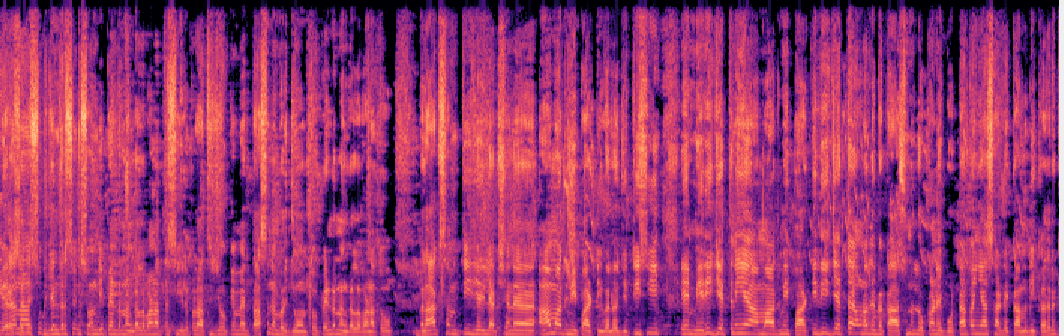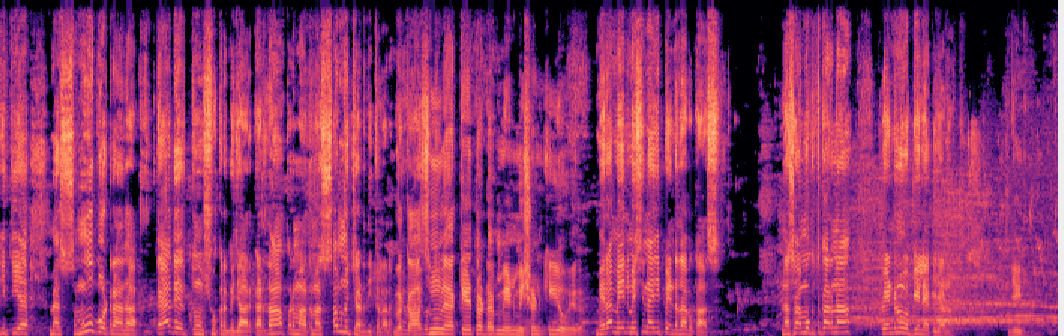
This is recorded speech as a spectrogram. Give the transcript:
ਮੇਰਾ ਨਾਮ ਸੁਖਜਿੰਦਰ ਸਿੰਘ ਸੋਂਦੀ ਪਿੰਡ ਨੰਗਲਵਾਣਾ ਤਹਿਸੀਲ ਪਲਾਥੀ ਜੋ ਕਿ ਮੈਂ 10 ਨੰਬਰ ਜ਼ੋਨ ਤੋਂ ਪਿੰਡ ਨੰਗਲਵਾਣਾ ਤੋਂ ਬਲਾਕ ਸੰਮਤੀ ਦੀ ਇਲੈਕਸ਼ਨ ਆਮ ਆਦਮੀ ਪਾਰਟੀ ਵੱਲੋਂ ਜਿੱਤੀ ਸੀ। ਇਹ ਮੇਰੀ ਜਿੱਤ ਨਹੀਂ ਹੈ ਆਮ ਆਦਮੀ ਪਾਰਟੀ ਦੀ ਜਿੱਤ ਹੈ। ਉਹਨਾਂ ਦੇ ਵਿਕਾਸ ਨੂੰ ਲੋਕਾਂ ਨੇ ਵੋਟਾਂ ਪਾਈਆਂ ਸਾਡੇ ਕੰਮ ਦੀ ਕਦਰ ਕੀਤੀ ਹੈ। ਮੈਂ ਸਮੂਹ ਵੋਟਰਾਂ ਦਾ ਤਹਿ ਦਿਲ ਤੋਂ ਸ਼ੁਕਰਗੁਜ਼ਾਰ ਕਰਦਾ ਹਾਂ। ਪ੍ਰਮਾਤਮਾ ਸਭ ਨੂੰ ਚੜ੍ਹਦੀ ਕਲਾ ਰੱਖੇ। ਵਿਕਾਸ ਨੂੰ ਲੈ ਕੇ ਤੁਹਾਡਾ ਮੇਨ ਮਿਸ਼ਨ ਕੀ ਹੋਵੇਗਾ? ਮੇਰਾ ਮੇਨ ਮਿਸ਼ਨ ਹੈ ਜੀ ਪਿੰਡ ਦਾ ਵਿਕਾਸ। ਨਸ਼ਾ ਮੁਕਤ ਕਰਨਾ ਪਿੰਡ ਨੂੰ ਅੱਗੇ ਲੈ ਕੇ ਜਾਣਾ। ਜੀ।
